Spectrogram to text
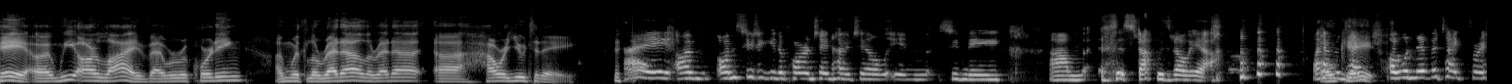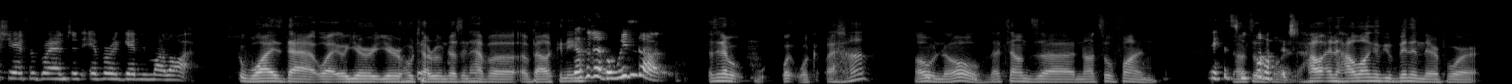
Okay, uh, we are live. Uh, we're recording. I'm with Loretta. Loretta, uh, how are you today? hey, I'm I'm sitting in a quarantine hotel in Sydney, um, stuck with no air. I haven't okay. Had, I will never take fresh air for granted ever again in my life. Why is that? Why your your hotel room doesn't have a, a balcony? Doesn't have a window. Doesn't have a what what huh? Oh no, that sounds uh not so fun. It's not, not. so fun. How and how long have you been in there for?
